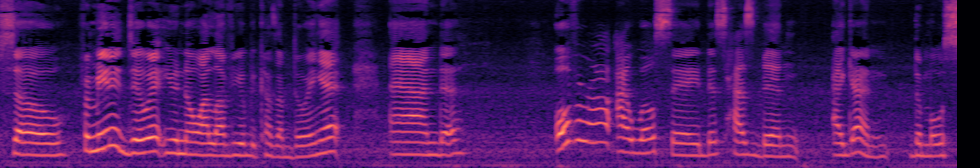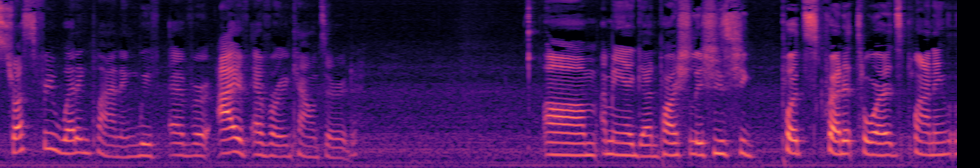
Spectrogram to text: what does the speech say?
So for me to do it, you know, I love you because I'm doing it. And overall, I will say this has been again the most stress-free wedding planning we've ever I've ever encountered. Um, I mean, again, partially she's she puts credit towards planning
